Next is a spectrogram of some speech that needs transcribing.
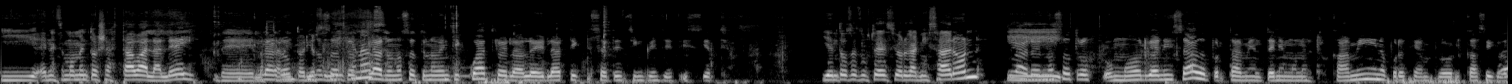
Y en ese momento ya estaba la ley de los territorios indígenas. Claro, nosotros 94, la ley, el artículo 75 y 77. Y entonces ustedes se organizaron. Y... Claro, nosotros como organizados, pero también tenemos nuestro camino, por ejemplo, casi la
